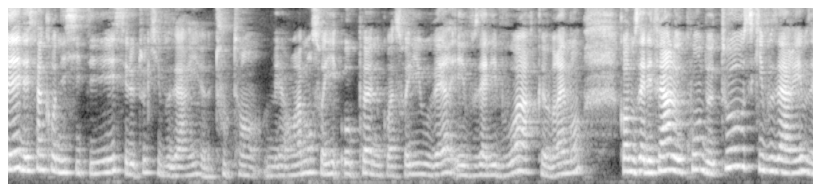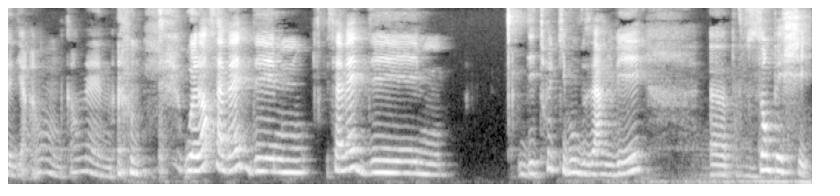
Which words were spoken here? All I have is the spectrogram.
c'est des synchronicités, c'est le truc qui vous arrive tout le temps. Mais vraiment, soyez open, quoi, soyez ouvert et vous allez voir que vraiment, quand vous allez faire le compte de tout ce qui vous arrive, vous allez dire, oh, quand même. Ou alors, ça va être des, ça va être des, des trucs qui vont vous arriver euh, pour vous empêcher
